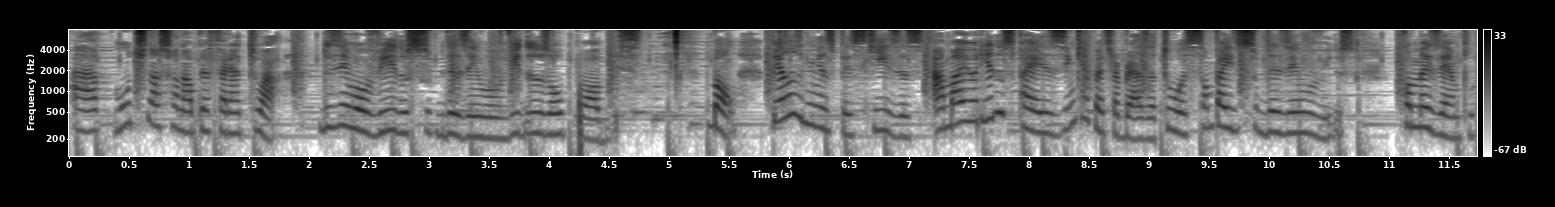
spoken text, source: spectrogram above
a multinacional prefere atuar? Desenvolvidos, subdesenvolvidos ou pobres? Bom, pelas minhas pesquisas, a maioria dos países em que a Petrobras atua são países subdesenvolvidos, como exemplo,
